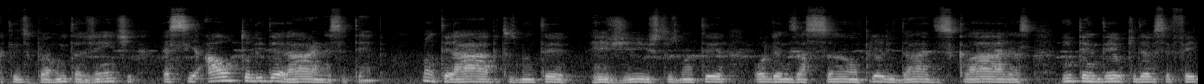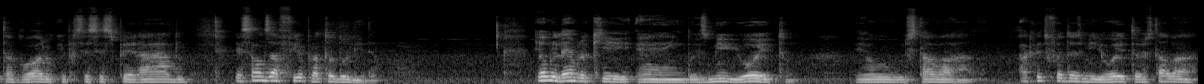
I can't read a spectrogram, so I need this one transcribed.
acredito para muita gente, é se autoliderar nesse tempo manter hábitos, manter registros, manter organização, prioridades claras, entender o que deve ser feito agora, o que precisa ser esperado. Esse é um desafio para todo líder. Eu me lembro que eh, em 2008 eu estava, acredito que foi 2008, eu estava,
